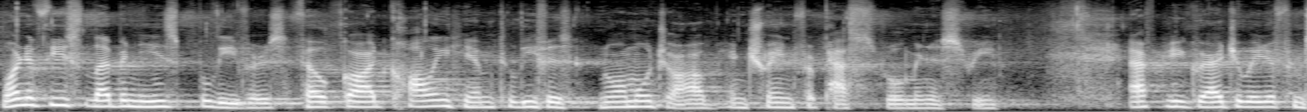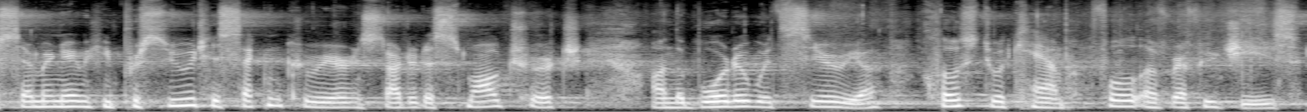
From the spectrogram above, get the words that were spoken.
One of these Lebanese believers felt God calling him to leave his normal job and train for pastoral ministry. After he graduated from seminary, he pursued his second career and started a small church on the border with Syria, close to a camp full of refugees,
